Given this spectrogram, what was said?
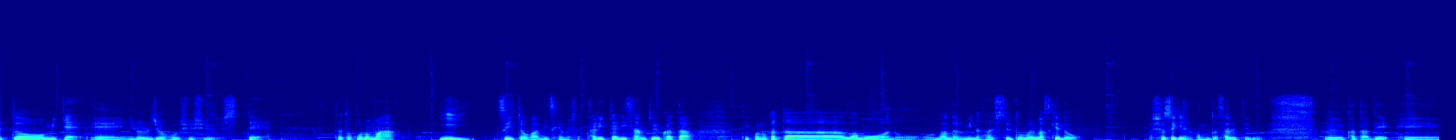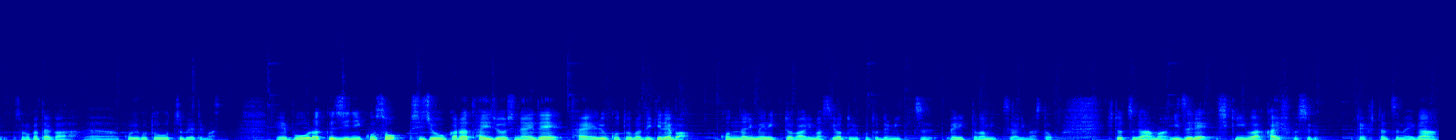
ットを見て、えー、いろいろ情報収集してたところ、まあ、いいツイートが見つかりました。タリタリさんという方。で、この方はもう、あの、なんだろう、皆さん知ってると思いますけど、書籍なんかも出されてる、方で、えー、その方がこういうことをつぶやいてます。えー、暴落時にこそ市場から退場しないで耐えることができれば、こんなにメリットがありますよということで3つ、メリットが3つありますと。1つが、まあ、いずれ資金は回復する。で、2つ目が、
